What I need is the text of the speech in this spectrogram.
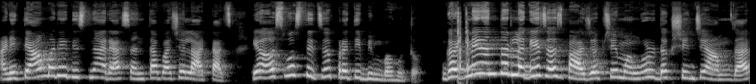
आणि त्यामध्ये दिसणाऱ्या संतापाच्या लाटाच या अस्वस्थतेचं प्रतिबिंब होतं. घटनेनंतर लगेचच भाजपचे मंगळूर दक्षिणचे आमदार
